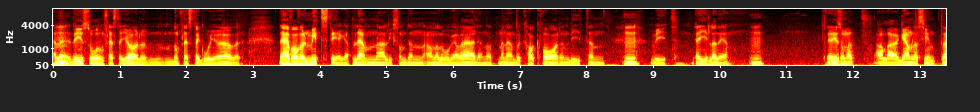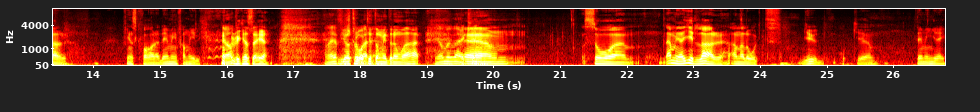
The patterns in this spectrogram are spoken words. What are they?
Eller Mm. det är ju så de flesta gör. De, flesta går ju över. Det här var väl mitt steg att lämna liksom den analoga världen. Att, men ändå ha kvar en liten Mm. bit. Jag gillar det. Mm. Det är ju som att alla gamla syntar finns kvar. Det är min familj, Ja, brukar jag säga. ja, jag Det var tråkigt det. om inte de var här. Ja, men verkligen. Ehm, så, ehm, nej men jag gillar analogt ljud och eh, det är min grej.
